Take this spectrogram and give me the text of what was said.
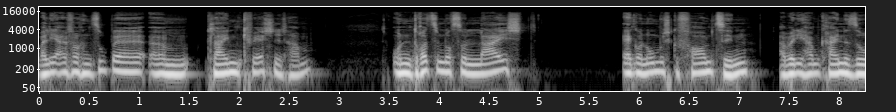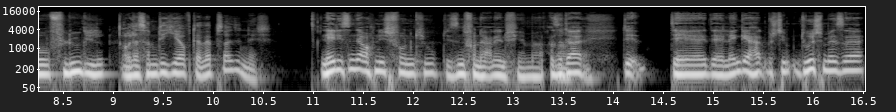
weil die einfach einen super ähm, kleinen Querschnitt haben und trotzdem noch so leicht ergonomisch geformt sind, aber die haben keine so Flügel. Aber das haben die hier auf der Webseite nicht. Nee, die sind ja auch nicht von Cube, die sind von der anderen Firma. Also da, der, der, der Lenker hat einen bestimmten Durchmesser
